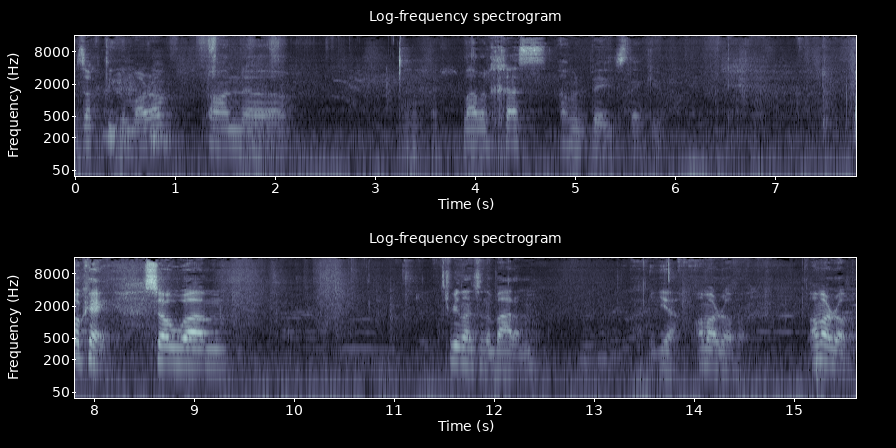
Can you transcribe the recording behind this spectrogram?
Zakti Gemara on uh, Lamed Ches Amid Beis. Thank you. Okay, so um, three lines on the bottom. Yeah, Amar Rava. Amar Rava.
